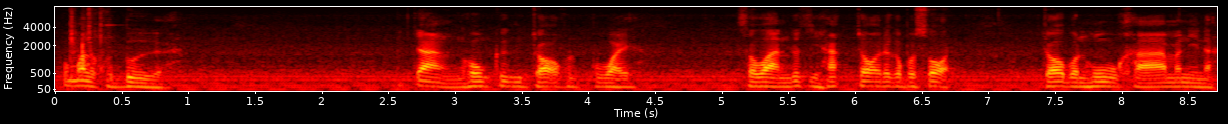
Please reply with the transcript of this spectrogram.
เพราะมันละคนเบื่อจ้างโฮงกึ่งเจาะคนป่วย สว่านก็สิหักเจาะแล้วก็บ่สอด เจาะบนหูขามันนี่นะ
